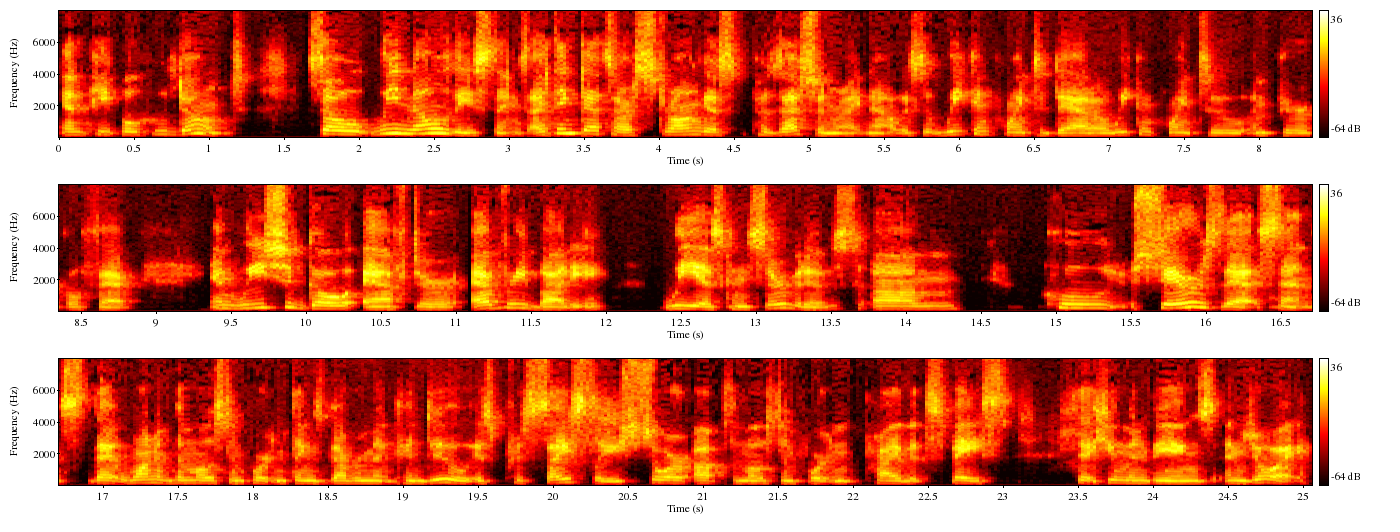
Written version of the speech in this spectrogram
and people who don't. So we know these things. I think that's our strongest possession right now is that we can point to data, we can point to empirical fact, and we should go after everybody, we as conservatives, um, who shares that sense that one of the most important things government can do is precisely shore up the most important private space that human beings enjoy.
